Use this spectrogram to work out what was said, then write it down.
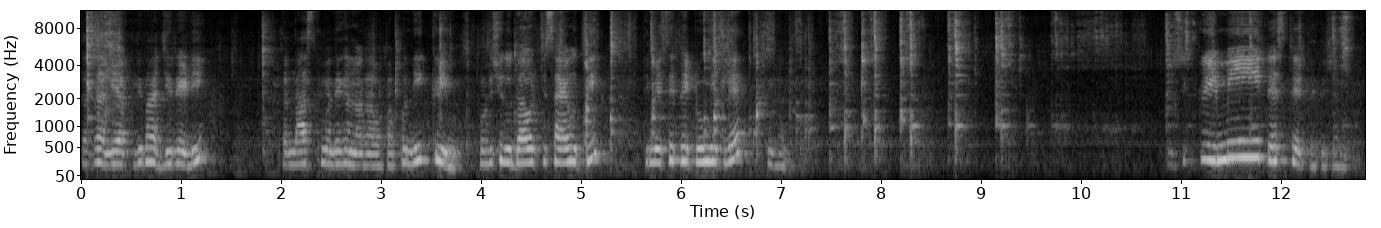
तर झाली आपली भाजी रेडी तर लास्टमध्ये घालणार आहोत आपण ही क्रीम थोडीशी दुधावरची साय होती ती मेसे फेटून घेतले ती घालते. क्रीमी टेस्ट येते त्याच्यामध्ये.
